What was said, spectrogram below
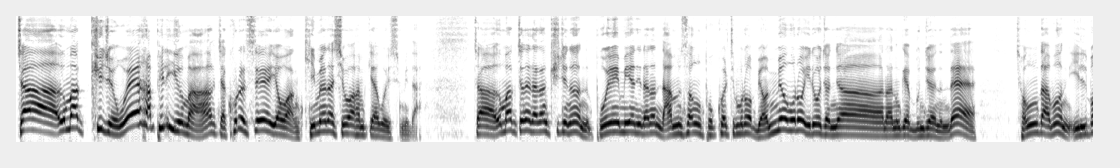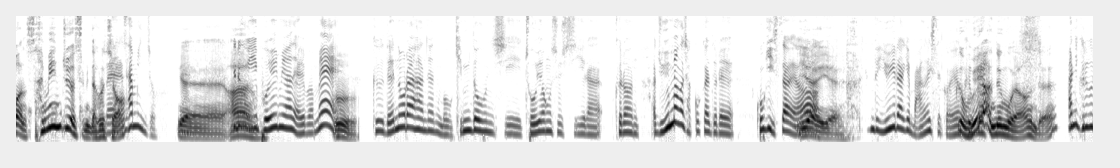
자, 음악 퀴즈. 왜 하필 이 음악? 자, 코러스의 여왕, 김연아 씨와 함께하고 있습니다. 자, 음악 전에 나간 퀴즈는 보헤미안이라는 남성 보컬 팀으로 몇 명으로 이루어졌냐라는 게 문제였는데, 정답은 1번 3인주였습니다. 그렇죠? 네, 3인조. 예. 그리고 아, 이 보헤미안 앨범에 음. 그 내노라 하는 뭐 김도훈 씨, 조영수 씨라 그런 아주 유명한 작곡가들의 곡이 있어요. 예, 예. 근데 유일하게 망했을 거예요. 그. 왜 안 된 거야, 근데? 아니 그리고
